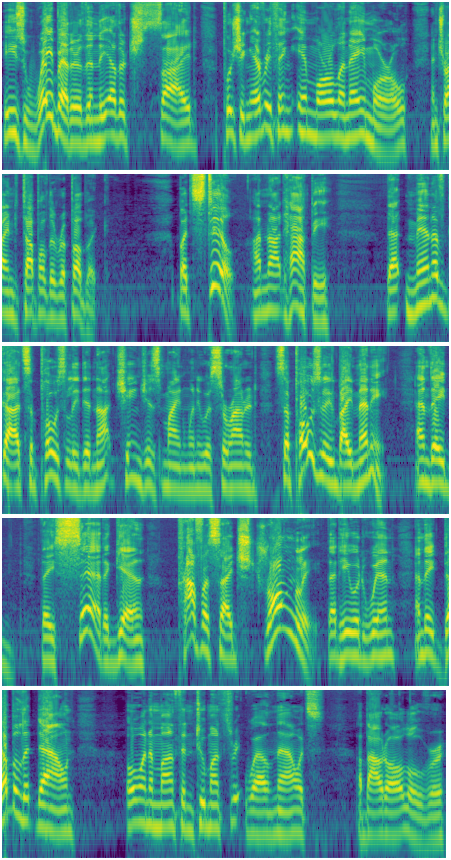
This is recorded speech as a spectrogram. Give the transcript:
He's way better than the other side, pushing everything immoral and amoral and trying to topple the republic. But still, I'm not happy that men of God supposedly did not change his mind when he was surrounded supposedly by many. And they they said again, prophesied strongly that he would win, and they doubled it down, oh, in a month and two months, three. Well, now it's about all over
